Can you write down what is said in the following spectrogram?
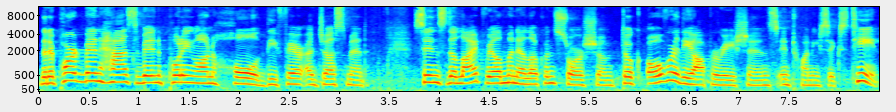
The department has been putting on hold the fare adjustment since the Light Rail Manila Consortium took over the operations in 2016.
